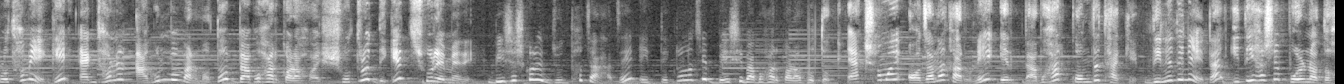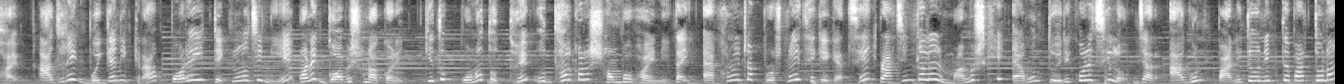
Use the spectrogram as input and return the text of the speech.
প্রথমে একে এক ধরনের আগুন বোমার মতো ব্যবহার করা হয়, শত্রুর দিকে ছুড়ে মেরে। বিশেষ করে যুদ্ধ জাহাজে এই টেকনোলজি বেশি ব্যবহার করা হতো। এক সময় অজানা কারণে এর ব্যবহার কমতে থাকে। দিনে দিনে এটা ইতিহাসে পরিণত হয়। আধুনিক বৈজ্ঞানিকরা পরে এই টেকনোলজি নিয়ে অনেক গবেষণা করে, কিন্তু কোনো তথ্যই উদ্ধার করা সম্ভব হয়নি। তাই এখন এটা প্রশ্নই থেকে গেছে, প্রাচীনকালের মানুষ কি এমন তৈরি করেছিল যার আগুন পানিতেও নিপতে পারত না?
